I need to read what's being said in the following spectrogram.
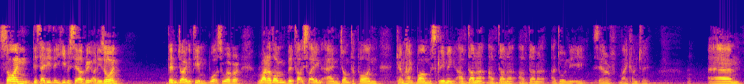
Son decided that he would celebrate on his own, didn't join the team whatsoever, ran along the touchline and jumped upon Kim Hak Bum screaming, I've done it, I've done it, I've done it, I don't need to serve my country. Um,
